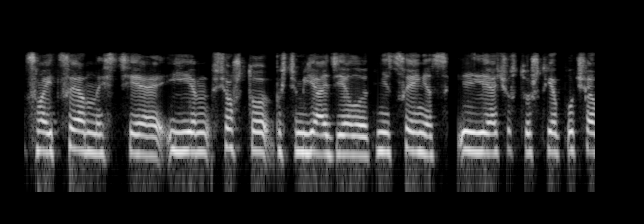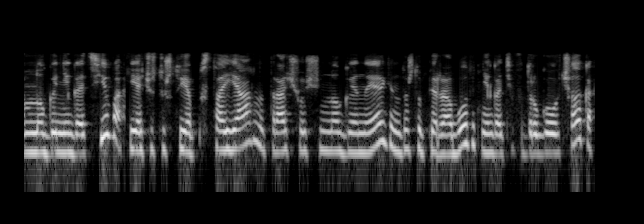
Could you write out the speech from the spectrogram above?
свои ценности, и все, что, допустим, я делаю, не ценится, или я чувствую, что я получаю много негатива, и я чувствую, что я постоянно трачу очень много энергии на то, чтобы переработать негатив у другого человека.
